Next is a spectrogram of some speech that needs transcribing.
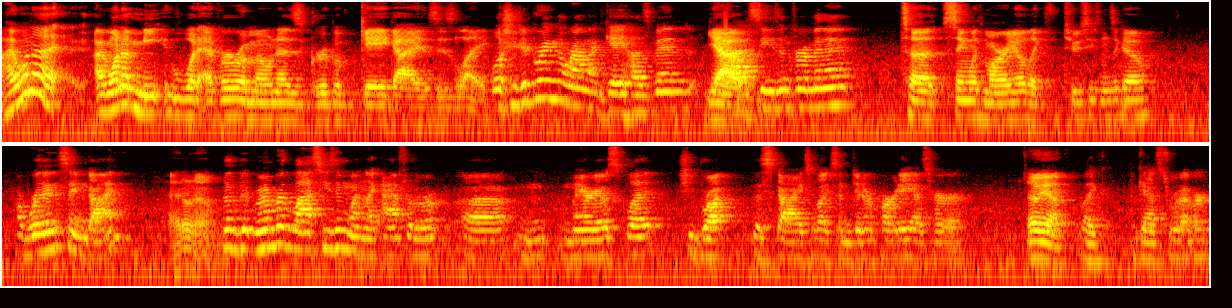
I wanna I wanna meet whatever Ramona's group of gay guys is like Well, she did bring around that gay husband Yeah. last season for a minute. to sing with Mario like two seasons ago. Or Were they the same guy? I don't know. No, th- remember last season when like after the uh, Mario split, she brought this guy to like some dinner party as her Oh yeah. like guest or whatever.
